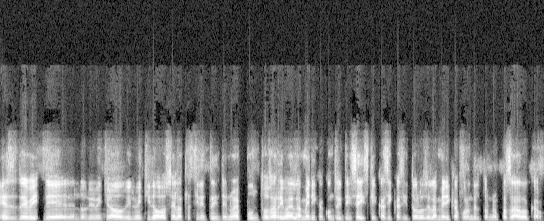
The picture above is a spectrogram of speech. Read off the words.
es de, del 2021 a 2022, el Atlas tiene 39 puntos arriba del América con 36, que casi casi todos los del América fueron del torneo pasado, cabrón.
